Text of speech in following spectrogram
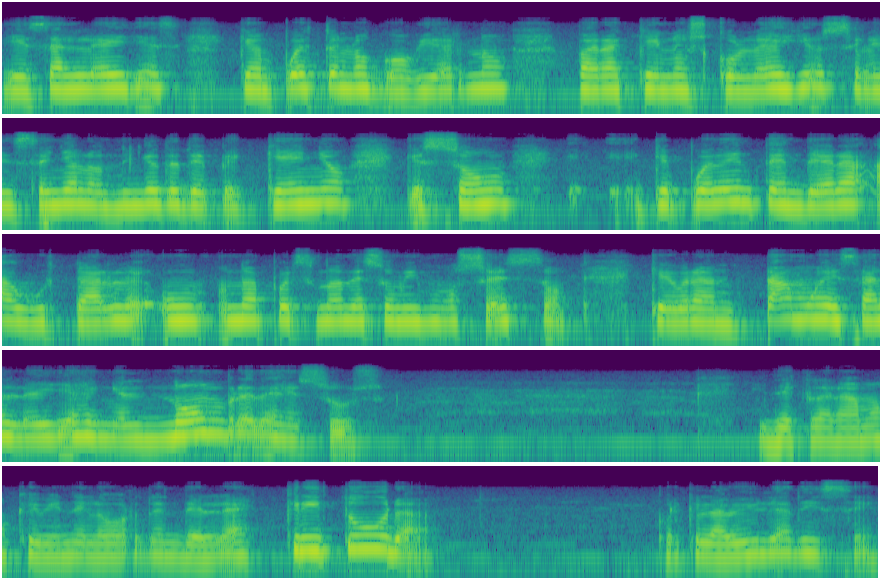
y esas leyes que han puesto en los gobiernos para que en los colegios se le enseñe a los niños desde pequeños que son que puede entender a, gustarle una persona de su mismo sexo. Quebrantamos esas leyes en el nombre de Jesús. Y declaramos que viene el orden de la escritura. Porque la Biblia dice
